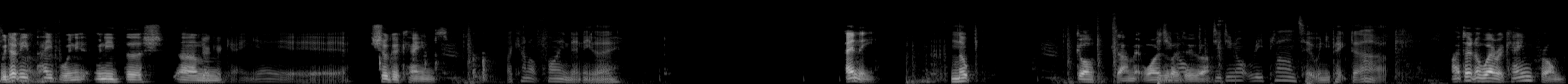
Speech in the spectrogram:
We don't need paper. We need we need the sh- um, that. Sugarcane. Yeah, yeah, yeah, yeah, sugar canes. I cannot find any though. Any. Nope. God damn it! Why did, you I not, do that? Did you not replant it when you picked it up? I don't know where it came from.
